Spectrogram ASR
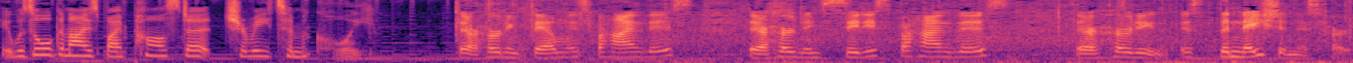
It was organised by Pastor Charita McCoy. They're hurting families behind this. they're hurting cities behind this. They're hurting. the nation is hurt,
